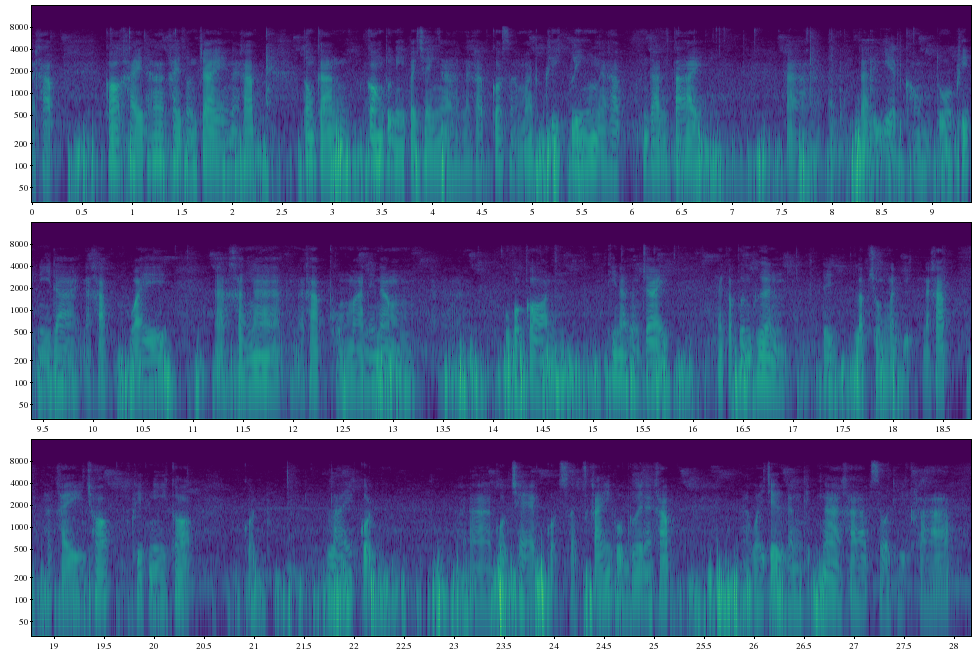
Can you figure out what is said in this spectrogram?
นะครับ ก็ใครถ้าใครสนใจนะครับ ต้องการกล้องตัวนี้ไปใช้งานนะครับ ก็สามารถคลิกลิงก์นะครับ ด้านใต้รายละเอียดของตัวคลิปนี้ได้นะครับ ไว้ครั้งหน้านะครับ ผมมาแนะนำอ,อุปกรณ์ที่น่าสนใจให้กับเพื่อนๆ ได้รับชมกันอีกนะครับ ถ้าใครชอบคลิปนี้ก็กดไลค์กดกดแชร์ กด subscribe ให้ผมด้วยนะครับ ไว้เจอกันคลิปหน้าครับ สวัสดีครับ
